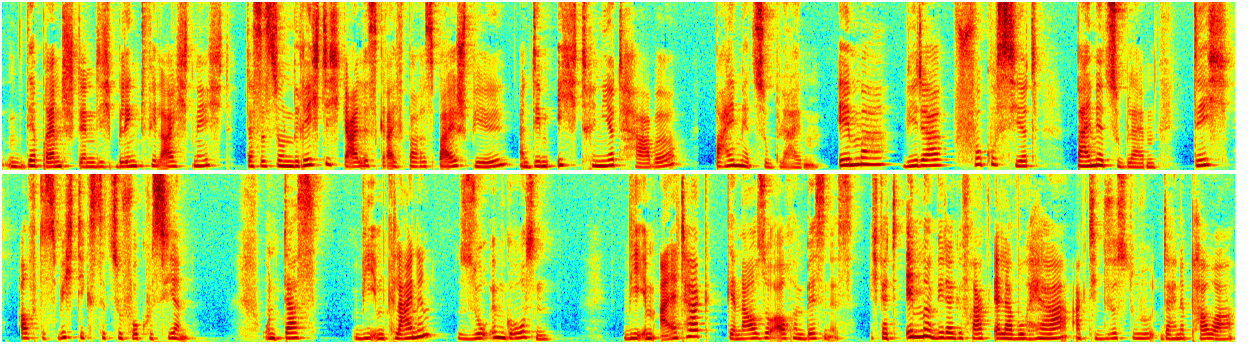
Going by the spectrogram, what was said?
der bremst ständig, blinkt vielleicht nicht? Das ist so ein richtig geiles, greifbares Beispiel, an dem ich trainiert habe, bei mir zu bleiben. Immer wieder fokussiert bei mir zu bleiben, dich auf das Wichtigste zu fokussieren. Und das wie im Kleinen, so im Großen. Wie im Alltag, genauso auch im Business. Ich werde immer wieder gefragt, Ella, woher aktivierst du deine Power?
